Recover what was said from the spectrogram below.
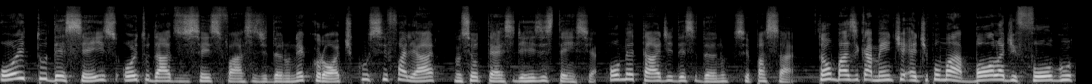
8d6, 8 dados de 6 faces de dano necrótico se falhar no seu teste de resistência, ou metade desse dano se passar. Então, basicamente, é tipo uma bola de fogo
